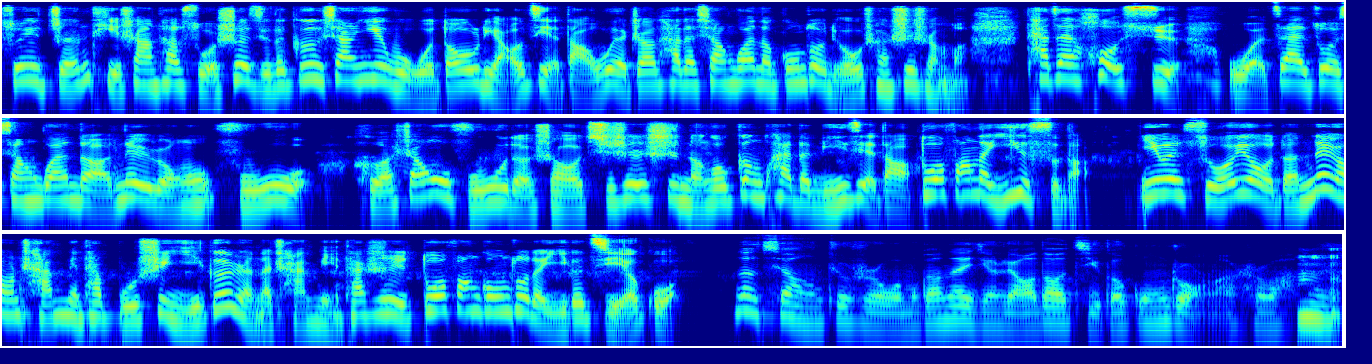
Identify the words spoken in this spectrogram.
所以整体上他所涉及的各项业务我都了解到，我也知道他的相关的工作流程是什么。他在后续我在做相关的内容服务和商务服务的时候，其实是能够更快的理解到多方的意思的，因为所有的内容产品它不是一个人的产品，它是多方工作的一个结果。那像就是我们刚才已经聊到几个工种了，是吧？嗯，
